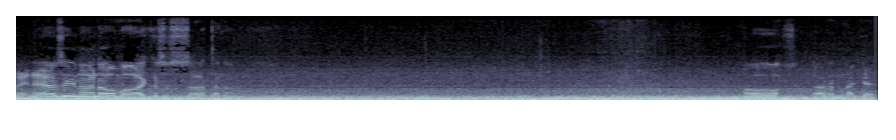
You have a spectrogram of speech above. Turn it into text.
Menee siinä aina oma aikansa saatana. Oo, täällä näkee.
